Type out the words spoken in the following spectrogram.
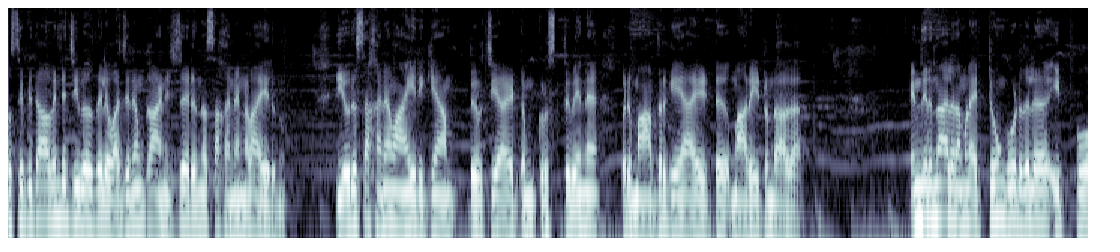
ഔസപിതാവിന്റെ ജീവിതത്തിൽ വചനം കാണിച്ചു തരുന്ന സഹനങ്ങളായിരുന്നു. ഈ ഒരു സഹനമായിരിക്കാം തീർച്ചയായിട്ടും ക്രിസ്തുവിന് ഒരു മാതൃകയായിട്ട് മാറിയിട്ടുണ്ടാകുക എന്നിരുന്നാലും നമ്മൾ ഏറ്റവും കൂടുതൽ ഇപ്പോൾ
